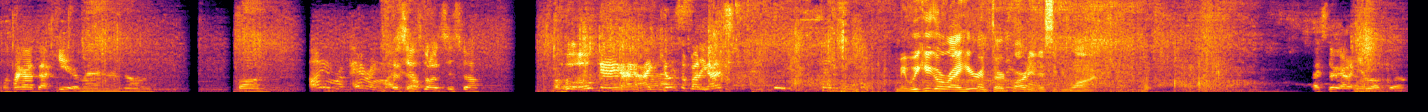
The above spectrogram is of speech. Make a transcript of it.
Once I got back here, man, I know. Fun. I am repairing Let's just myself. go, let's just go. Oh, okay, I, I killed somebody, guys. I mean, we could go right here and third party this if you want. I still gotta heal up, though.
